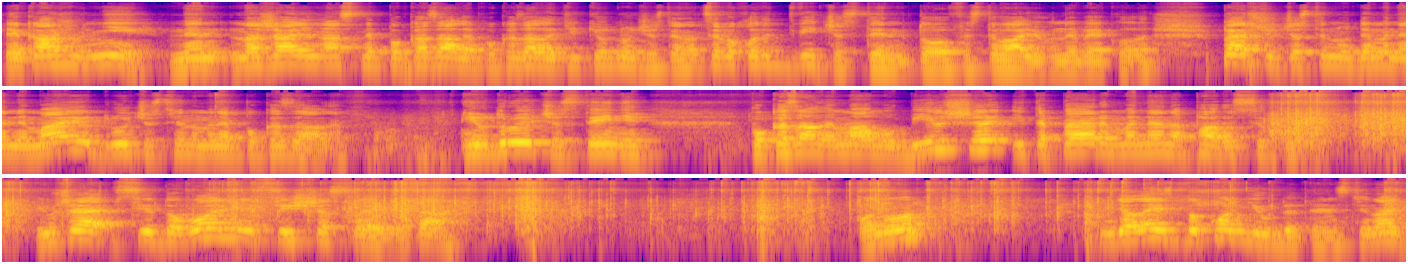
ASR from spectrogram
Я кажу, ні, не, на жаль, нас не показали, показали тільки одну частину. Це виходить дві частини того фестивалю вони виклали. Першу частину, де мене немає, другу частину мене показали. І в другій частині показали маму більше, і тепер мене на пару секунд. І вже всі довольні, всі щасливі. Так. Воно. Я лейс бекон їв в дитинстві, навіть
